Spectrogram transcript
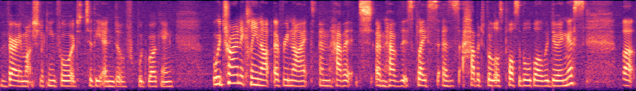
very much looking forward to the end of woodworking. We're trying to clean up every night and have it and have this place as habitable as possible while we're doing this. But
